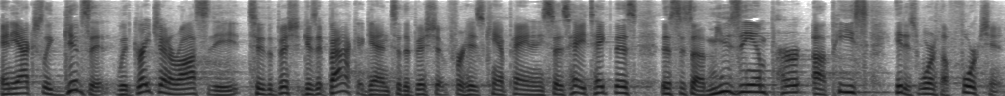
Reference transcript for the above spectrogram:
and he actually gives it with great generosity to the bishop, gives it back again to the bishop for his campaign. And he says, Hey, take this. This is a museum per, uh, piece, it is worth a fortune.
